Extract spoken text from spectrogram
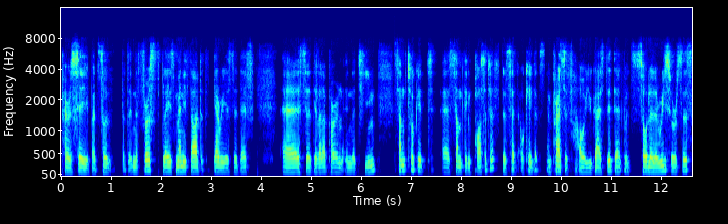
per se. But so, but in the first place, many thought that Gerry is the dev, uh, is a developer in, in the team. Some took it as something positive. They said, "Okay, that's impressive how you guys did that with so little resources."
